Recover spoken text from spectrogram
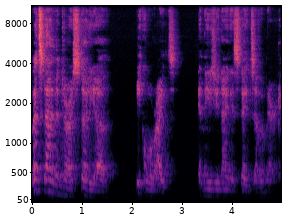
Let's dive into our study of equal rights in these United States of America.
